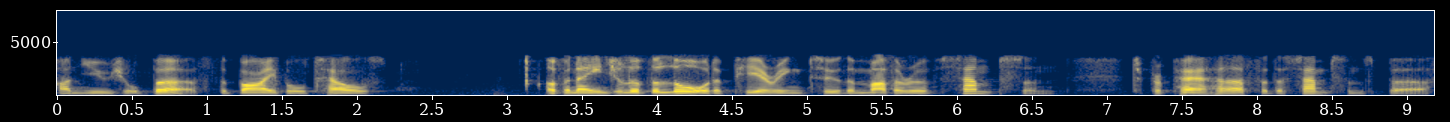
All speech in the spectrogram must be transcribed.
unusual birth. The Bible tells of an angel of the Lord appearing to the mother of Samson to prepare her for the Samson's birth.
